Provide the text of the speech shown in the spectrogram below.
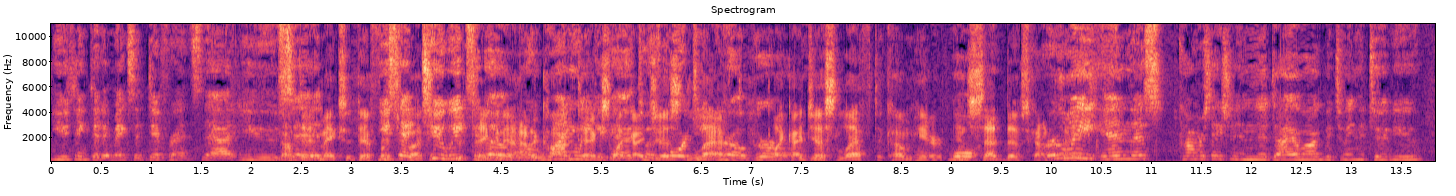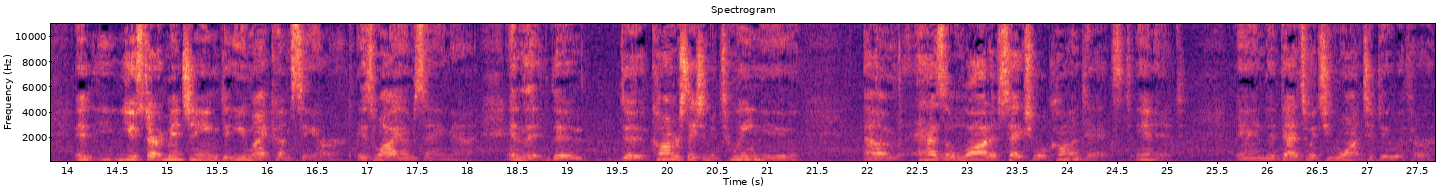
you think that it makes a difference that you Not said that it makes a difference, You said two weeks you're taking ago it out of context, like I just left, girl. like I just left to come here Well, and said those kind of things. early in this conversation, in the dialogue between the two of you, it, you start mentioning that you might come see her. Is why I'm saying that, and the the the conversation between you um, has a lot of sexual context in it, and that that's what you want to do with her.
